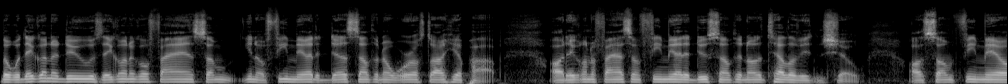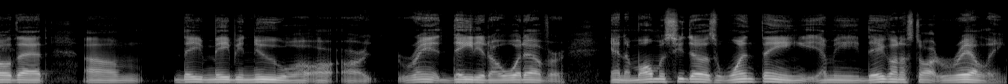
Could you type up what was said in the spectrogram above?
But what they're going to do is they're going to go find some, you know, female that does something on World Star Hip Hop, or they're going to find some female that do something on a television show, or some female that um, they maybe knew or, or, or ran, dated or whatever. And the moment she does one thing, I mean, they're going to start railing.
